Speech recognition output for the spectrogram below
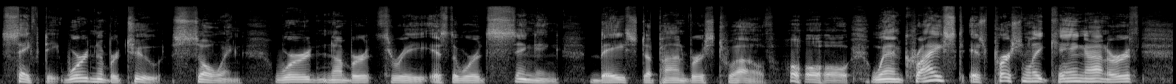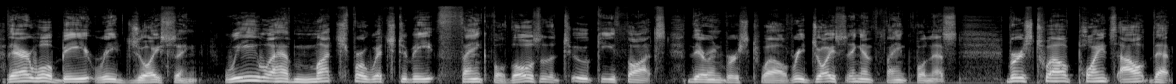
safety. Word number two, sowing. Word number three is the word singing, based upon verse 12. Oh, when Christ is personally king on earth, there will be rejoicing. We will have much for which to be thankful. Those are the two key thoughts there in verse 12 rejoicing and thankfulness. Verse 12 points out that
